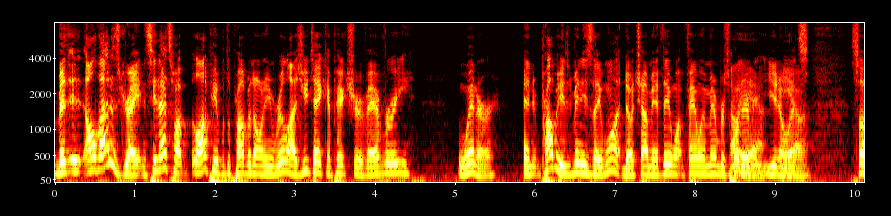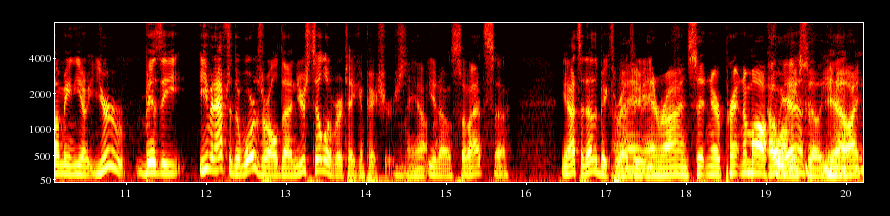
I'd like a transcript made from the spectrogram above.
but it, all that is great, and see, that's what a lot of people probably don't even realize. You take a picture of every winner, and probably as many as they want, don't you? I mean, if they want family members, Oh, whatever, yeah. you know, Yeah. it's. So I mean, you know, you're busy even after the wars are all done. You're still over taking pictures. Yeah. You know, so that's. uh you know, that's another big threat and, too. and Ryan's sitting there printing them off Oh, for yeah. me. So you Yeah. know, I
